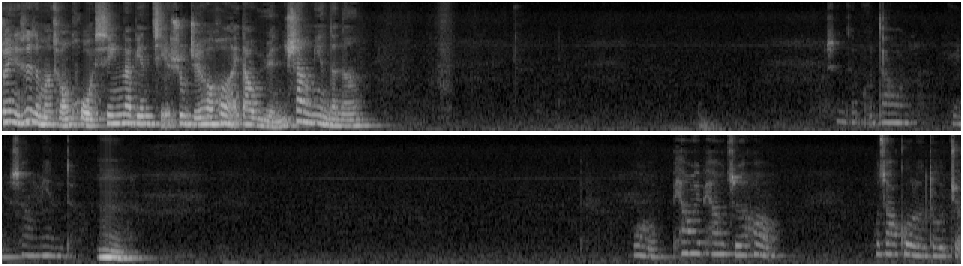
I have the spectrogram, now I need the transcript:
所以你是怎么从火星那边结束之后，后来到云上面的呢？是怎么到云上面的嗯，我飘一飘之后，不知道过了多久，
